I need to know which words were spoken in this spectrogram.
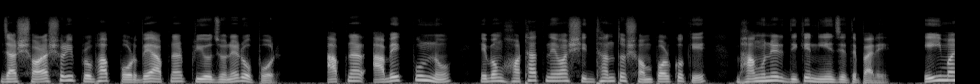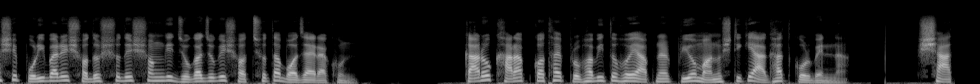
যার সরাসরি প্রভাব পড়বে আপনার প্রিয়জনের ওপর। আপনার আবেগপূর্ণ এবং হঠাৎ নেওয়া সিদ্ধান্ত সম্পর্ককে ভাঙনের দিকে নিয়ে যেতে পারে। এই মাসে পরিবারের সদস্যদের সঙ্গে যোগাযোগে স্বচ্ছতা বজায় রাখুন। কারও খারাপ কথায় প্রভাবিত হয়ে আপনার প্রিয় মানুষটিকে আঘাত করবেন না। সাত,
